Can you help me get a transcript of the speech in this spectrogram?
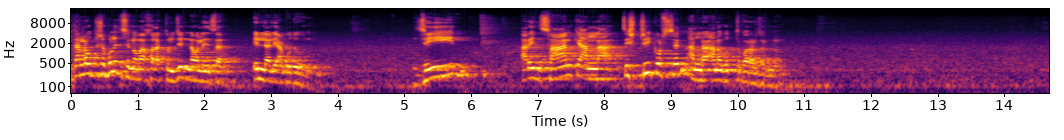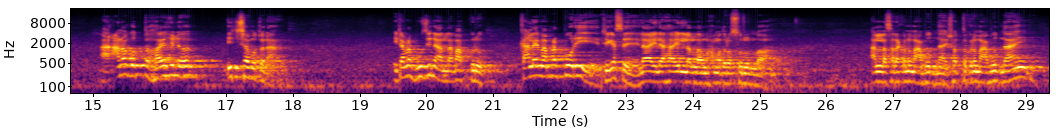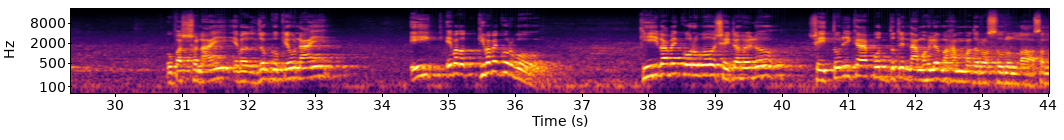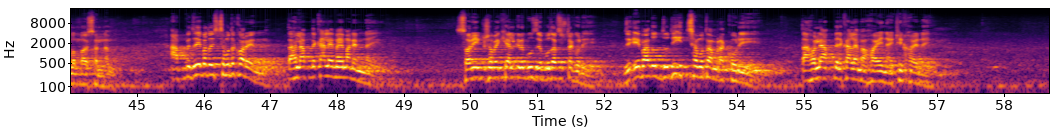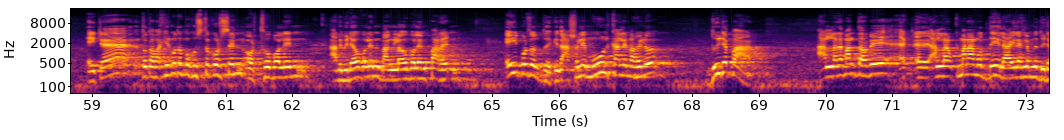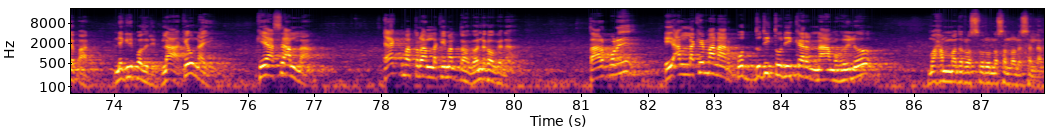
কিন্তু আল্লাহ উদ্দেশ্য বলে দিচ্ছেন ওমা খালাকুল জিন্নাওয়াল ইনসা ইল্লালি আবুদুন জিন আর ইনসানকে আল্লাহ সৃষ্টি করছেন আল্লাহ আনুগত্য করার জন্য। আর আনুগত্য হয় হইল ইচ্ছা মতো না। এটা আমরা বুঝি না, আল্লাহ মাফ করুক। কালেম আমরা পড়ি, ঠিক আছে? লা ইলাহা ইল্লাল্লাহ মোহাম্মদ রসুল্লাহ আল্লাহ ছাড়া কোনো মাবুদ নাই, সত্য কোনো মাবুদ নাই? উপাস্য নাই এবাদত যোগ্য কেউ নাই। এই এবাদত কীভাবে করব? কীভাবে করব? সেটা হইল, সেই তরিকা পদ্ধতির নাম হইল মোহাম্মদ রসুল্লাহ সাল্লা সাল্লাম। আপনি যে এবাদত ইচ্ছা মতো করেন, তাহলে আপনি কালেমায় মানেন নাই। সরি, একটু সবাই খেয়াল করে বুঝে, বোঝার চেষ্টা করি যে এবাদত যদি ইচ্ছা মতো আমরা করি, তাহলে আপনার কালেমা হয় নাই, ঠিক হয় নাই। এইটা তোতা পাখির মতো মুখস্থ করছেন, অর্থ বলেন, আরবিরাও বলেন, বাংলাও বলেন, পারেন। এই পর্যন্তই। কিন্তু আসলে মূল কালেমা হইল দুইটা পাঠ। আল্লাহরে মানতে হবে এক আল্লাহ মানার মধ্যে লা ইলাহা ইল্লাল্লাহর মধ্যে দুইটা পাঠ। Negative, positive. লা, কেউ নাই। কে আছে? আল্লাহ। একমাত্র আল্লাহকে মানতে হবে, অন্য কাউকে না। তারপরে এই আল্লাহকে মানার পদ্ধতি, তরিকার নাম হইল মোহাম্মদ রসুল্লাহ সাল্লা সাল্লাম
